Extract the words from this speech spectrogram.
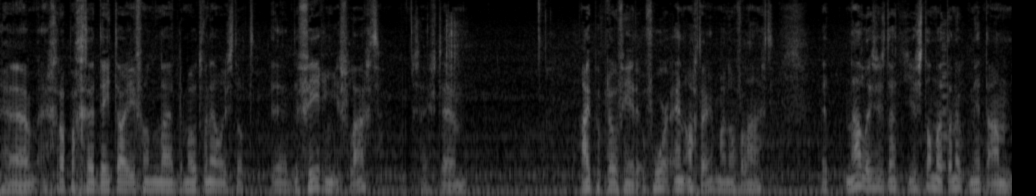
Eh, een grappig eh, detail van eh, de motor van L is dat eh, de vering is verlaagd. Ze heeft ehm hyperproveren voor en achter, maar dan verlaagd. Het nadeel is, is dat je standaard dan ook net aan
